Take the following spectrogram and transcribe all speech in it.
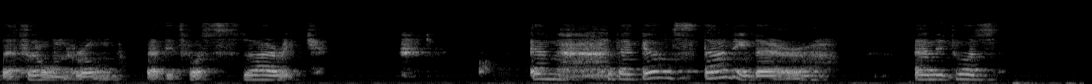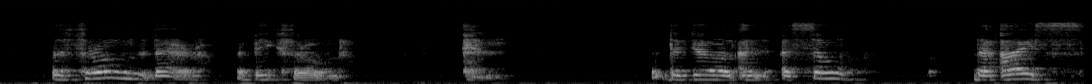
the throne room, that it was spheric and the girl standing there, and it was a throne there, a big throne. And the girl, I, I saw the eyes,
